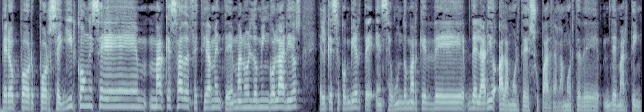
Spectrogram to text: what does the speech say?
Pero por, por seguir con ese marquesado, efectivamente, es Manuel Domingo Larios el que se convierte en segundo Marqués de, de Larios a la muerte de su padre, a la muerte de, Martín.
